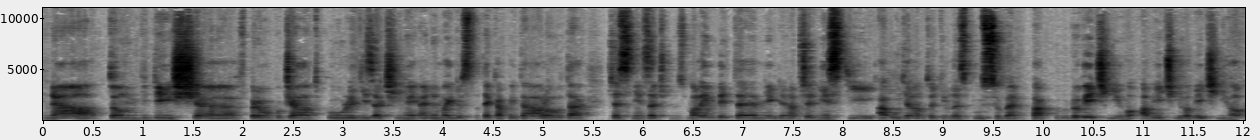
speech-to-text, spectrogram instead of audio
na tom, když eh, v prvopočátku lidi začínají a nemají dostatek kapitálu, tak přesně začnu s malým bytem někde na předměstí a udělám to tímhle způsobem. Pak půjdu do většího a většího, většího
